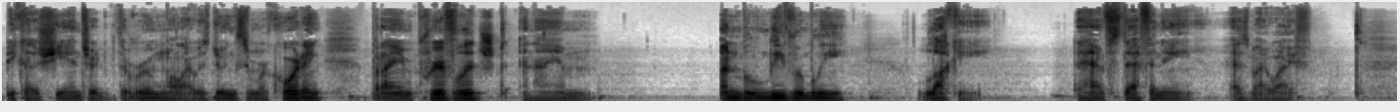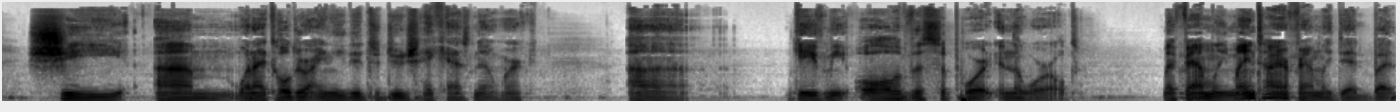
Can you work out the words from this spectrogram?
because she entered the room while I was doing some recording. But I am privileged and I am unbelievably lucky to have Stephanie as my wife. She, um, when I told her I needed to do JCast Network, uh, gave me all of the support in the world. My family, my entire family did, but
